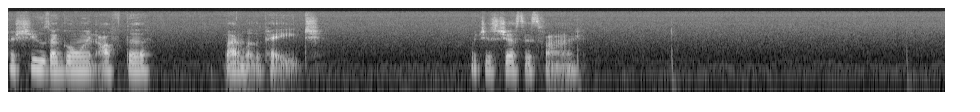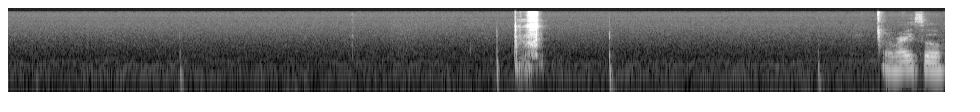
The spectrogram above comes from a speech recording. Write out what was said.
her shoes are going off the bottom of the page which is just as fine. Right, so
